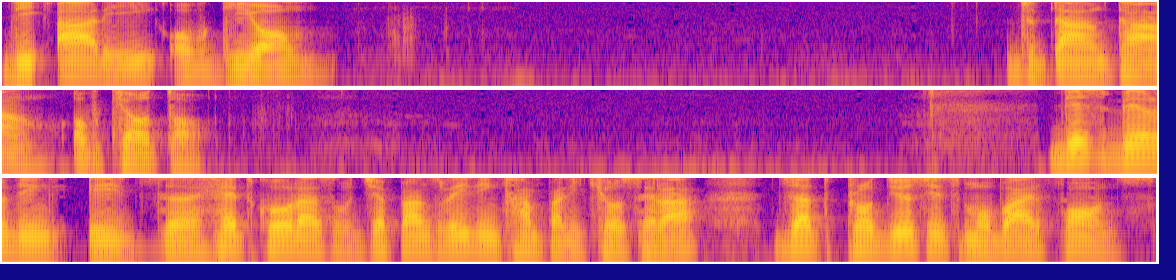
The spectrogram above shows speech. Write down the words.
The alley of Gion. The downtown of Kyoto. This building is the headquarters of Japan's leading company Kyocera that produces mobile phones.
